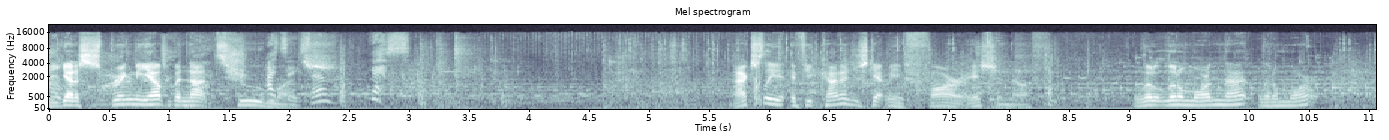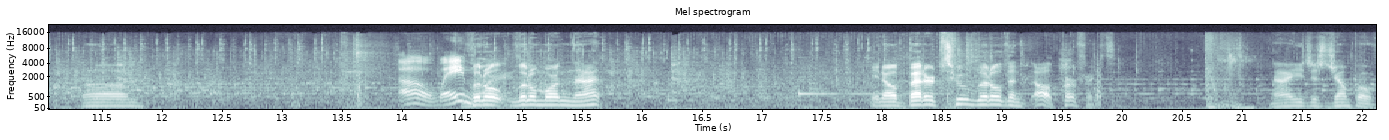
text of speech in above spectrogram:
You gotta spring me up, but not too much. say so. Yes. Actually, if you kind of just get me far-ish enough. A little, little more than that, a little more. Um, Oh, way little, more. little more than that. You know, better too little than. Oh, perfect. Now you just jump over.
